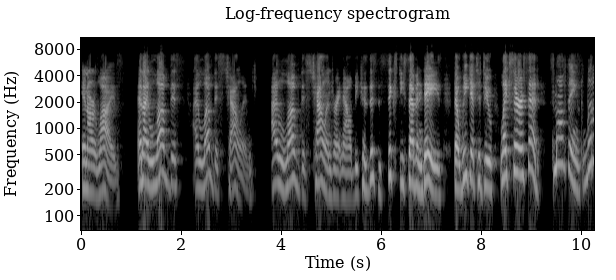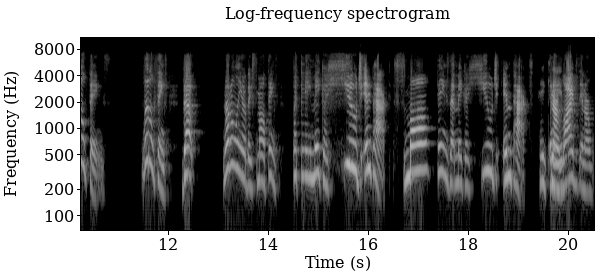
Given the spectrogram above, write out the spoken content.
in our lives. And I love this I love this challenge. I love this challenge right now because this is 67 days that we get to do like Sarah said, small things, little things. Little things that not only are they small things, but they make a huge impact. Small things that make a huge impact hey, in our lives in our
